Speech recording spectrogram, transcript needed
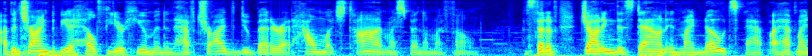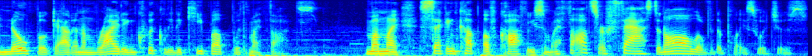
I've been trying to be a healthier human and have tried to do better at how much time I spend on my phone. Instead of jotting this down in my notes app, I have my notebook out and I'm writing quickly to keep up with my thoughts. I'm on my second cup of coffee, so my thoughts are fast and all over the place, which is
